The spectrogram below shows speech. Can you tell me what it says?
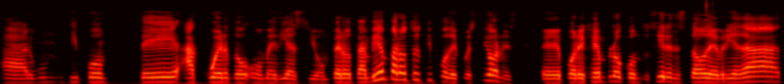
a algún tipo de acuerdo o mediación, pero también para otro tipo de cuestiones, eh, por ejemplo, conducir en estado de ebriedad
